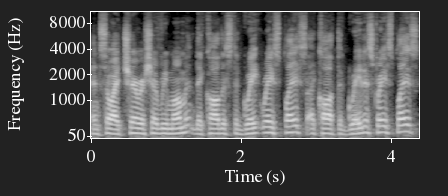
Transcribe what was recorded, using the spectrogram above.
And so I cherish every moment. They call this the great race place. I call it the greatest race place.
